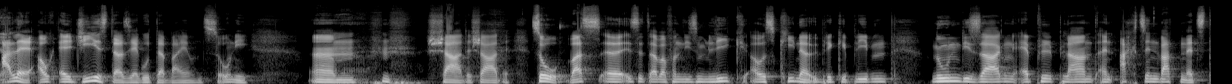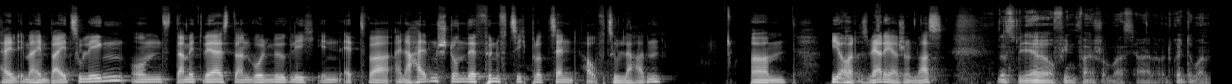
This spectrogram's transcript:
alle, auch LG ist da sehr gut dabei und Sony. Ähm, schade, schade. So, was äh, ist jetzt aber von diesem Leak aus China übrig geblieben? Nun, die sagen, Apple plant ein 18 Watt Netzteil immerhin beizulegen und damit wäre es dann wohl möglich, in etwa einer halben Stunde 50 Prozent aufzuladen. Ähm, ja, das wäre ja schon was. Das wäre auf jeden Fall schon was, ja. Damit könnte man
